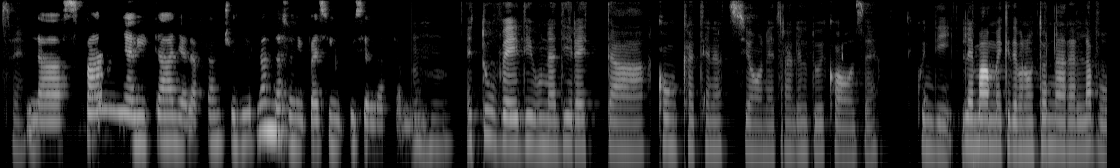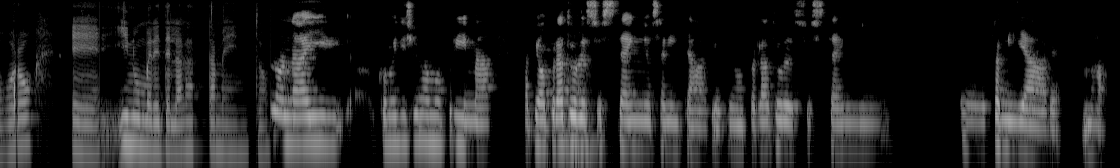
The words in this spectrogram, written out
sì. La Spagna, l'Italia, la Francia e l'Irlanda sono i paesi in cui si allatta meno. Mm-hmm. E tu vedi una diretta concatenazione tra le due cose? Quindi le mamme che devono tornare al lavoro e i numeri dell'allattamento. Non hai come dicevamo prima, abbiamo parlato del sostegno sanitario, abbiamo parlato del sostegno eh, familiare, ma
